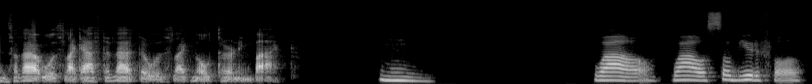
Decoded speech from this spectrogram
And so that was like after that, there was like no turning back. Mm. Wow, wow, so beautiful.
